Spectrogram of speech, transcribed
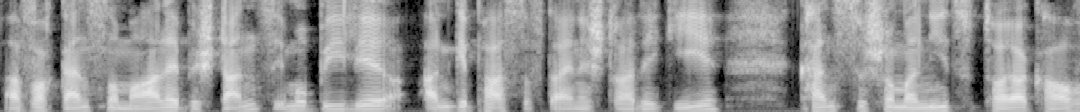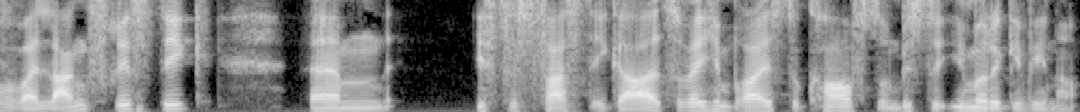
einfach ganz normale Bestandsimmobilie, angepasst auf deine Strategie, kannst du schon mal nie zu teuer kaufen, weil langfristig ähm, ist es fast egal, zu welchem Preis du kaufst und bist du immer der Gewinner.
